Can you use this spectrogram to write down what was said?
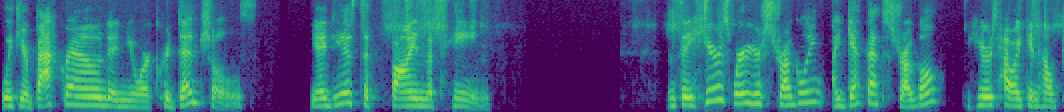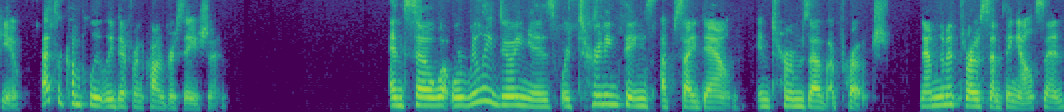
with your background and your credentials, the idea is to find the pain and say, here's where you're struggling. I get that struggle. Here's how I can help you. That's a completely different conversation. And so, what we're really doing is we're turning things upside down in terms of approach. Now, I'm going to throw something else in.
